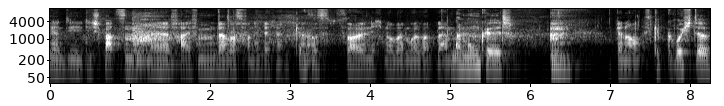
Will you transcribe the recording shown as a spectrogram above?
Ja, die, die Spatzen äh, pfeifen da was von den Dächern. Genau. Also es soll nicht nur bei Mulbert bleiben. Man munkelt, genau. es gibt Gerüchte.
